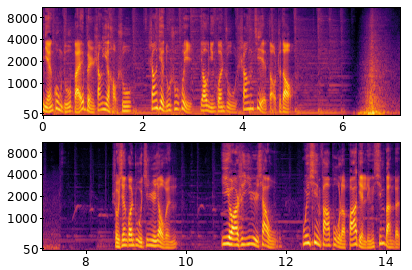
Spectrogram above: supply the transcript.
年共读百本商业好书，商界读书会邀您关注商界早知道。首先关注今日要闻。一月二十一日下午，微信发布了八点零新版本，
